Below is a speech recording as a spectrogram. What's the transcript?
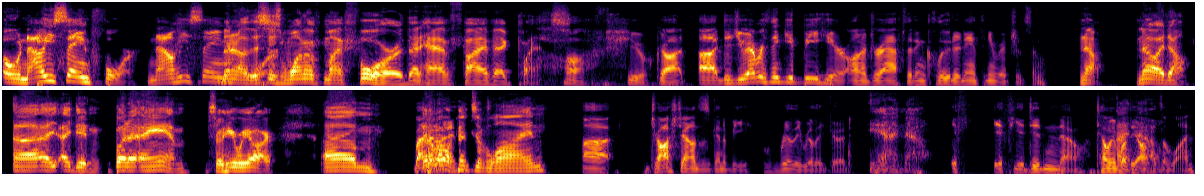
Oh, now he's saying four. Now he's saying no, no. Four. This is one of my four that have five eggplants. Oh, phew, God. Uh, did you ever think you'd be here on a draft that included Anthony Richardson? No, no, I don't. Uh, I, I didn't, but I am. So here we are. Um, By that way, offensive line. Uh, Josh Downs is going to be really, really good. Yeah, I know. If if you didn't know, tell me about I the know. offensive line.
